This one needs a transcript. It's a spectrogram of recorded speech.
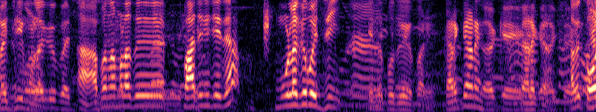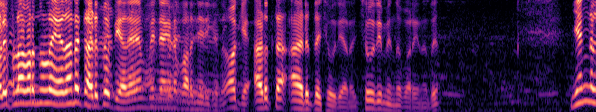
ബജി മുളക്. ആ അപ്പോൾ നമ്മളത് പാചകം ചെയ്ത മുളക് ബജി എന്ന് പൊതുവെ പറയും. കറക്റ്റ് ആണ്? അത് കോളിഫ്ലവർ എന്നുള്ള ഏതാണ്ട് കടുത്തെത്തി. അതായത് പിന്നെ അങ്ങനെ പറഞ്ഞിരിക്കുന്നത് ഓക്കെ അടുത്ത അടുത്ത ചോദ്യമാണ്. ചോദ്യം എന്ന് പറയുന്നത് ഞങ്ങൾ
